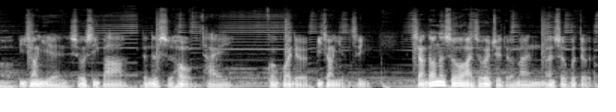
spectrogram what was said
呃，闭上眼休息吧。”的那时候，才乖乖的闭上眼睛。想到那时候，还是会觉得蛮蛮舍不得的。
